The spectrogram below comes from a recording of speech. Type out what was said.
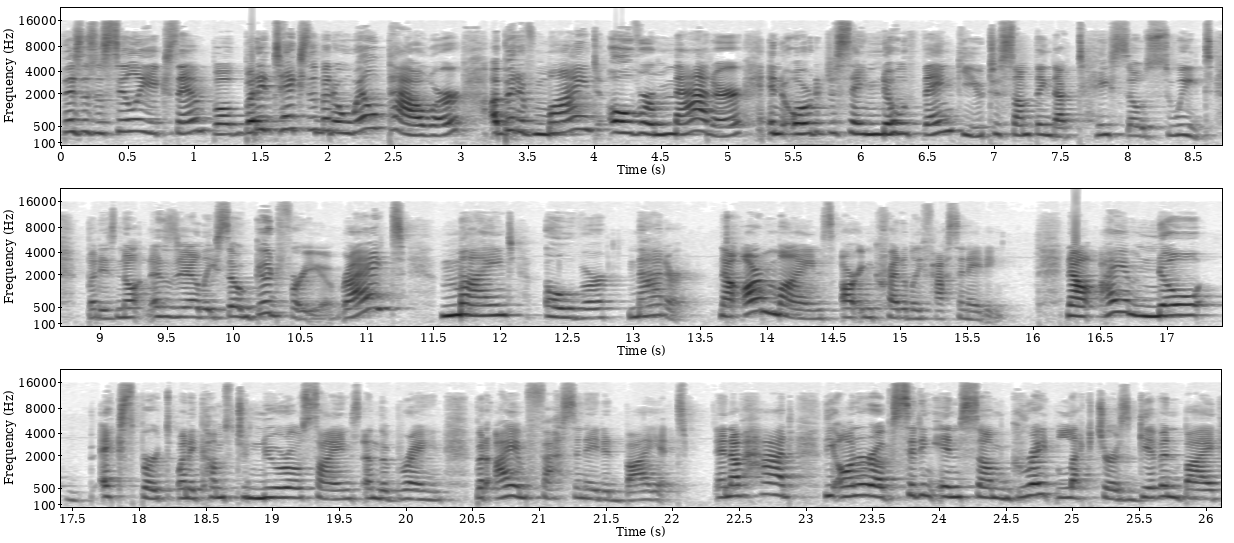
This is a silly example, but it takes a bit of willpower, a bit of mind over matter in order to say no thank you to something that tastes so sweet, but is not necessarily so good for you, right? Mind over matter. Now, our minds are incredibly fascinating. Now, I am no expert when it comes to neuroscience and the brain, but I am fascinated by it. And I've had the honor of sitting in some great lectures given by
